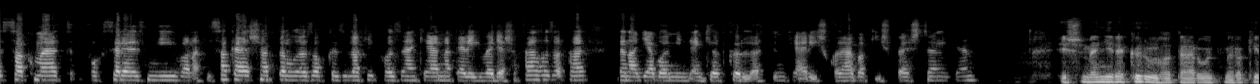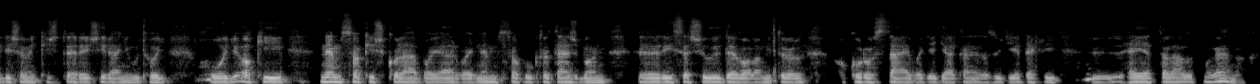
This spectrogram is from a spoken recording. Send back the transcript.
szakmát fog szerezni, van, aki szakásnak tanul azok közül, akik hozzánk járnak, elég vegyes a felhozatal, de nagyjából mindenki ott körülöttünk jár iskolába Kispesten, igen. És mennyire körülhatárolt, mert a kérdésem egy kicsit erre is irányult, hogy, hogy aki nem szakiskolába jár, vagy nem szakoktatásban részesül, de valamitől a korosztály, vagy egyáltalán ez az ügy érdekli, ő helyet találott magának?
